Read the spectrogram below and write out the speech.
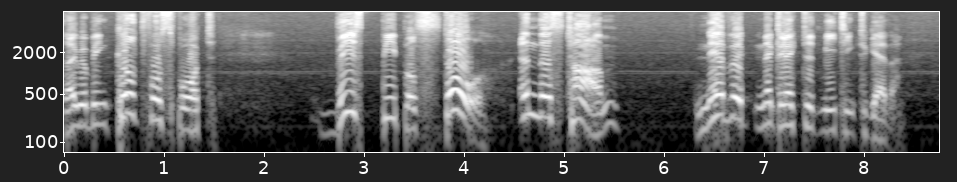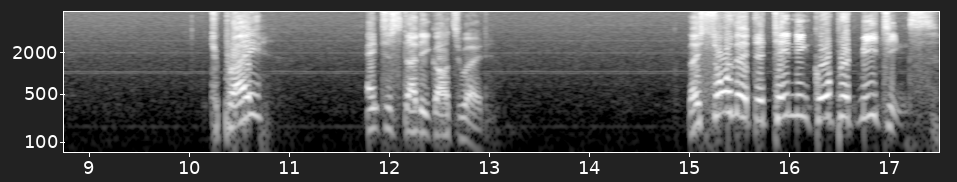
they were being killed for sport. These people still, in this time, never neglected meeting together to pray and to study God's Word. They saw that attending corporate meetings,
